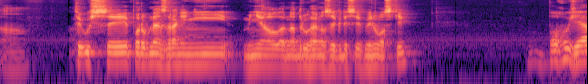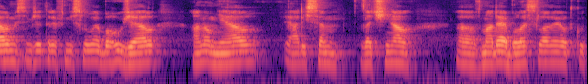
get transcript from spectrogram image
A ty už si podobné zranění měl na druhé noze kdysi v minulosti? Bohužel, myslím, že trefný slovo je bohužel, ano měl. Já když jsem začínal eh, v Mladé Boleslavi, odkud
